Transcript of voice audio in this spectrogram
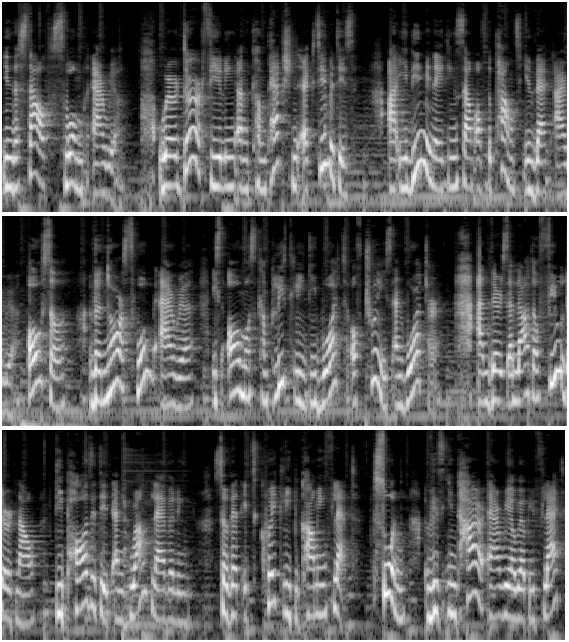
in the South Swamp area, where dirt filling and compaction activities are eliminating some of the ponds in that area. Also, the North Swamp area is almost completely devoid of trees and water, and there's a lot of fill dirt now deposited and ground leveling so that it's quickly becoming flat. Soon, this entire area will be flat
